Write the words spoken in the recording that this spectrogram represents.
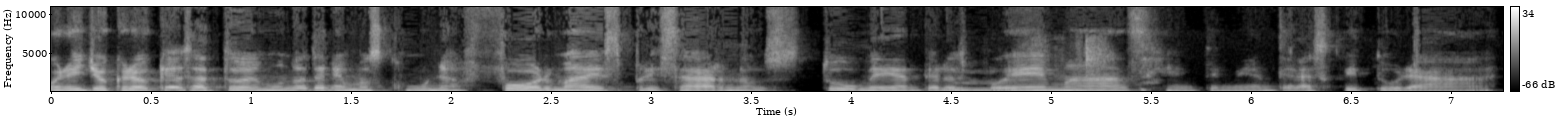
Bueno, yo creo que, o sea, todo el mundo tenemos como una forma de expresarnos, tú mediante los mm. poemas, gente mediante la escritura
